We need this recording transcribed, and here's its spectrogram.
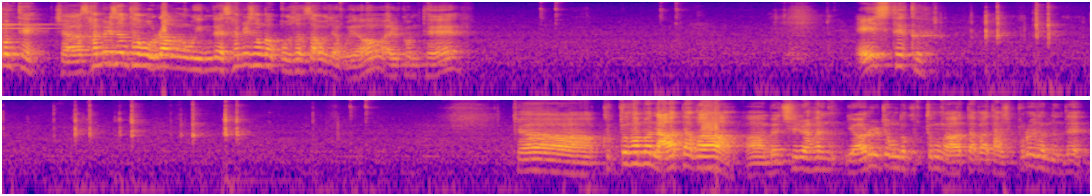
엘컴텍. 자, 3일선 타고 올라가고 있는데 3일선 갖고 우선 싸우자고요. 엘컴텍. 에이스테크. 자, 급등 한번 나왔다가 아, 며칠 한 열흘 정도 급등 나왔다가 다시 부러졌는데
